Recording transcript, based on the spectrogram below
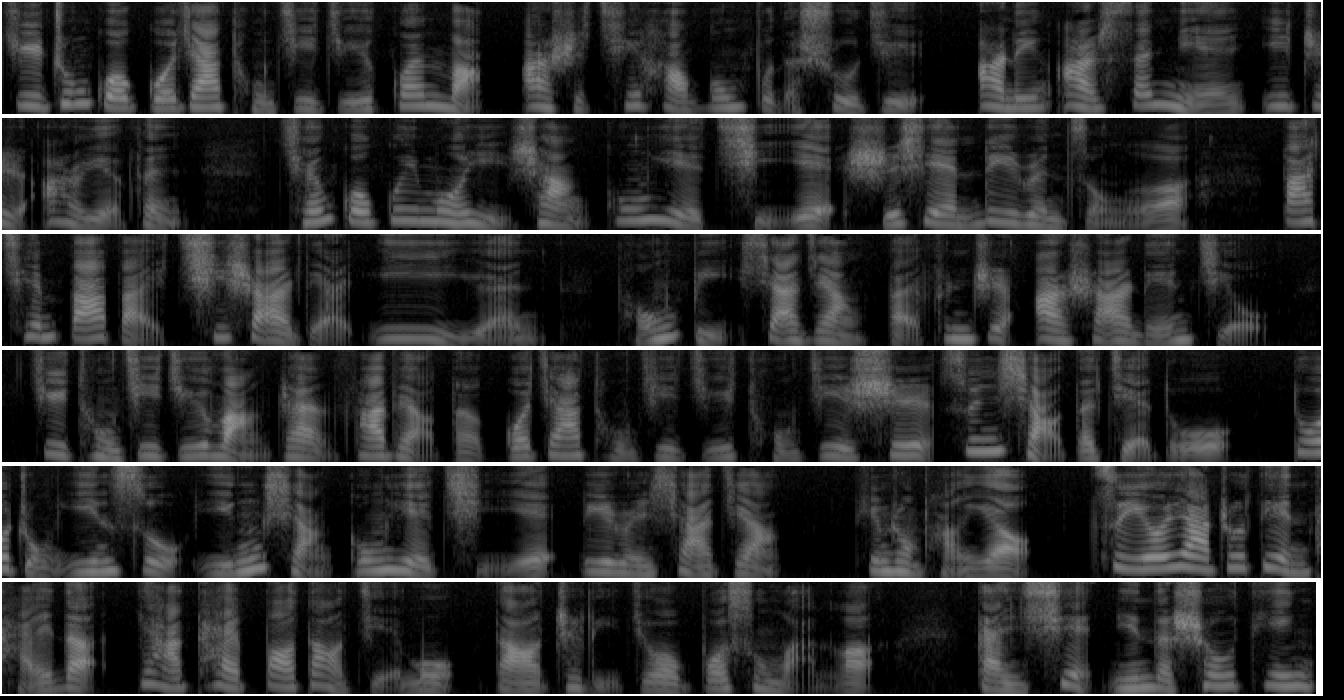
据中国国家统计局官网二十七号公布的数据，二零二三年一至二月份，全国规模以上工业企业实现利润总额八千八百七十二点一亿元，同比下降百分之二十二点九。据统计局网站发表的国家统计局统计师孙晓的解读，多种因素影响工业企业利润下降。听众朋友。自由亚洲电台的亚太报道节目到这里就播送完了，感谢您的收听，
